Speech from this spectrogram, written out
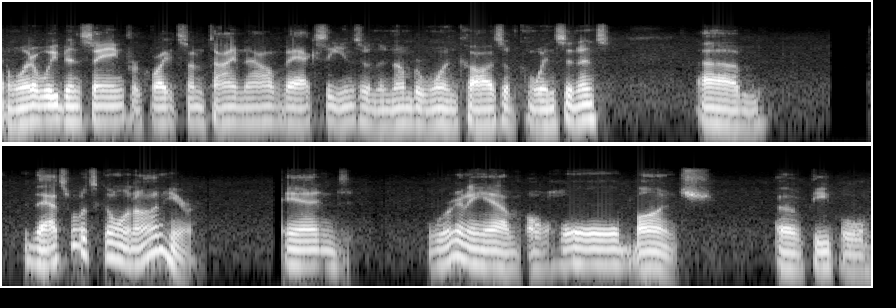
And what have we been saying for quite some time now? Vaccines are the number one cause of coincidence. Um, that's what's going on here, and we're going to have a whole bunch of people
